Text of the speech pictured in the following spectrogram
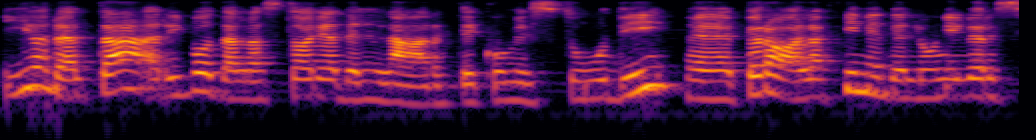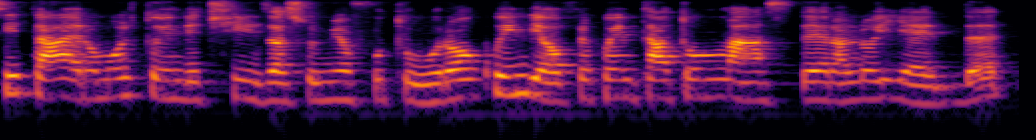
Io in realtà arrivo dalla storia dell'arte come studi, eh, però alla fine dell'università ero molto indecisa sul mio futuro, quindi ho frequentato un master allo IED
